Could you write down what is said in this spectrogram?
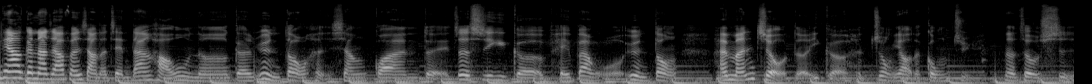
今天要跟大家分享的简单好物呢，跟运动很相关。对，这是一个陪伴我运动还蛮久的一个很重要的工具，那就是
